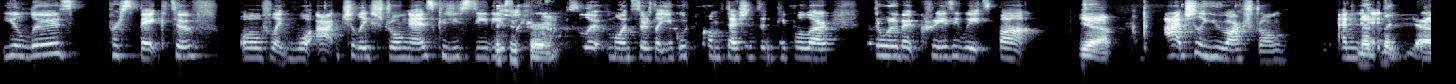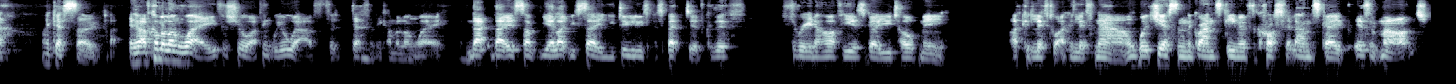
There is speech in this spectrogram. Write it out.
you lose perspective of like what actually strong is because you see these like, absolute monsters. Like you go to competitions and people are throwing about crazy weights, but Yeah, actually you are strong. And no, it- like, yeah, I guess so. I've come a long way for sure. I think we all have but definitely come a long way. That that is something. Yeah, like you say, you do lose perspective because if three and a half years ago you told me I could lift what I can lift now, which yes, in the grand scheme of the CrossFit landscape isn't much,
